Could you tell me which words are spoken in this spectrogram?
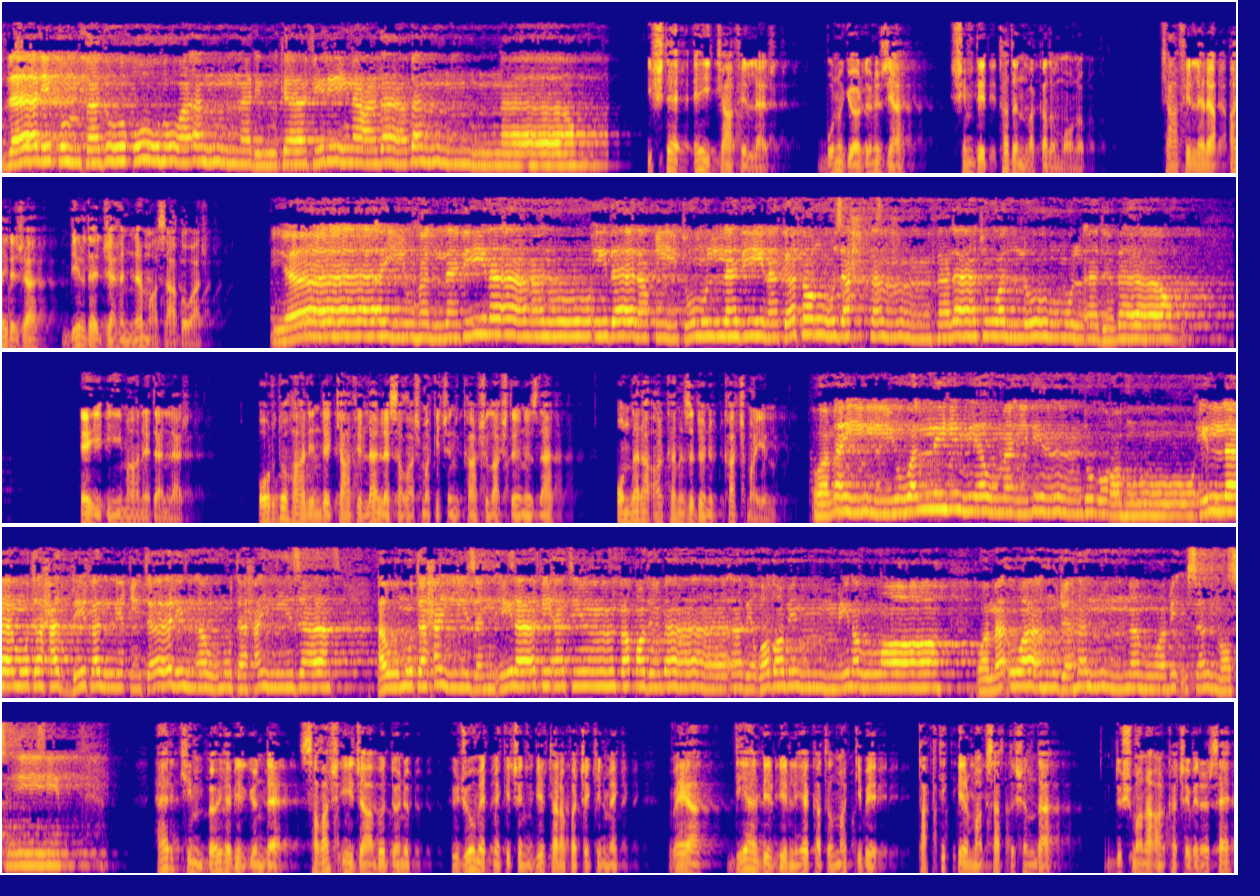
ذَٰلِكُمْ فَذُوقُوهُ وَأَنَّ لِلْكَافِرِينَ عَذَابَ النَّارِ İşte ey kâfirler! Bunu gördünüz ya, şimdi tadın bakalım onu. Kâfirlere ayrıca bir de cehennem azabı var. يا أيها الذين آمنوا إذا لقيتم الذين كفروا زحفا فلا تولوهم الأدبار Ey iman edenler! Ordu halinde kâfirlerle savaşmak için karşılaştığınızda, onlara arkanızı dönüp kaçmayın. ومن يولهم يومئذ دبره إلا متحرفا لقتال أو متحيزا أو متحيزا إلى فئة فقد باء بغضب من الله ومأواه جهنم وبئس المصير Her kim böyle bir günde savaş icabı dönüp hücum etmek için bir tarafa çekilmek veya diğer bir birliğe katılmak gibi taktik bir maksat dışında düşmana arka çevirirse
